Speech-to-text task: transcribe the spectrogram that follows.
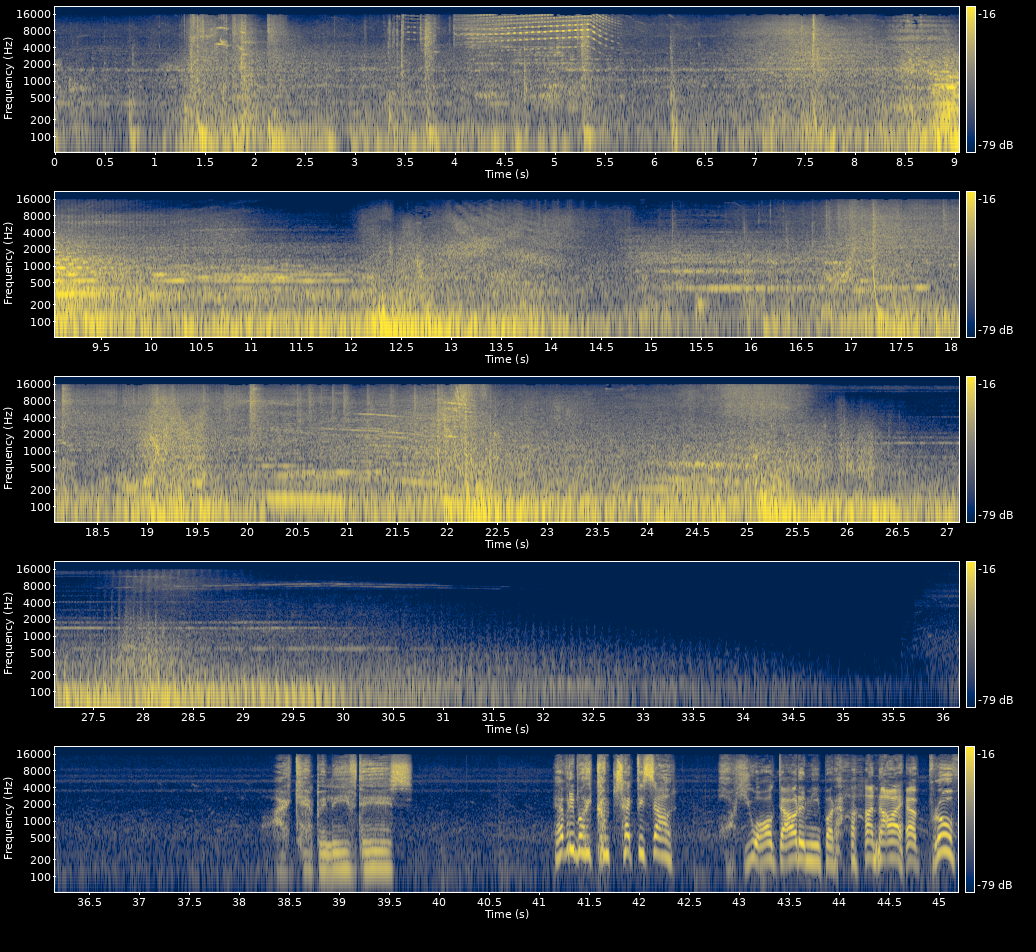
Can't believe this. Everybody come check this out. Oh, you all doubted me, but now I have proof.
